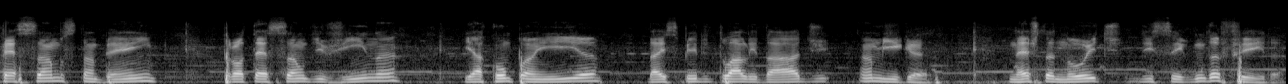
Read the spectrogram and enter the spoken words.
Peçamos também proteção divina e a companhia da espiritualidade amiga nesta noite de segunda-feira.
